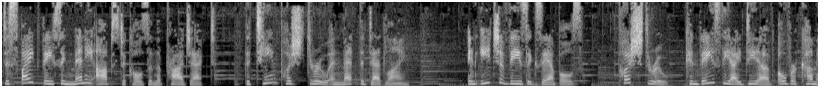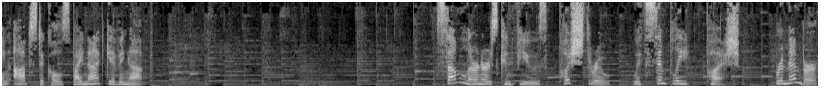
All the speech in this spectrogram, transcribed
Despite facing many obstacles in the project, the team pushed through and met the deadline. In each of these examples, push through conveys the idea of overcoming obstacles by not giving up. Some learners confuse push through with simply push. Remember,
